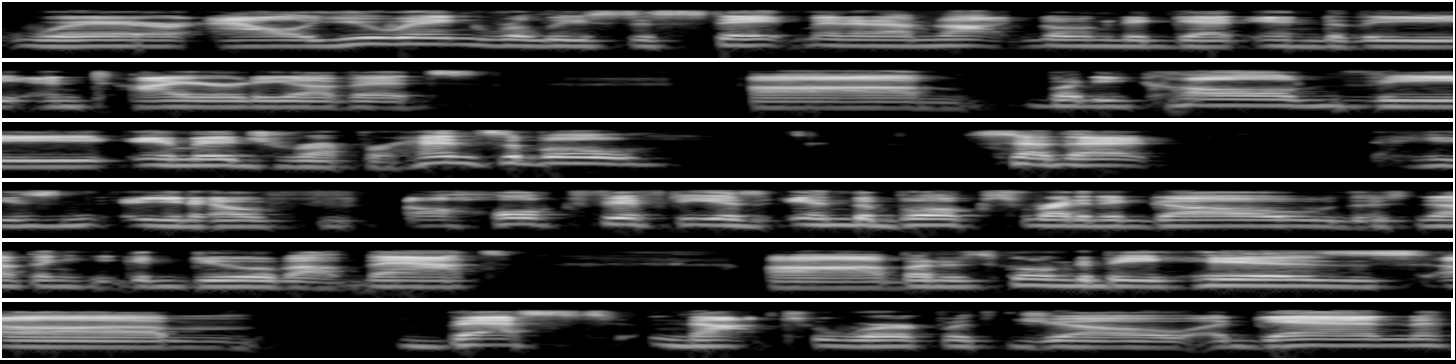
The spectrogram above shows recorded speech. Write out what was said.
where Al Ewing released a statement, and I'm not going to get into the entirety of it. Um, but he called the image reprehensible, said that he's, you know, Hulk 50 is in the books, ready to go. There's nothing he can do about that. Uh, but it's going to be his um, best not to work with Joe again.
